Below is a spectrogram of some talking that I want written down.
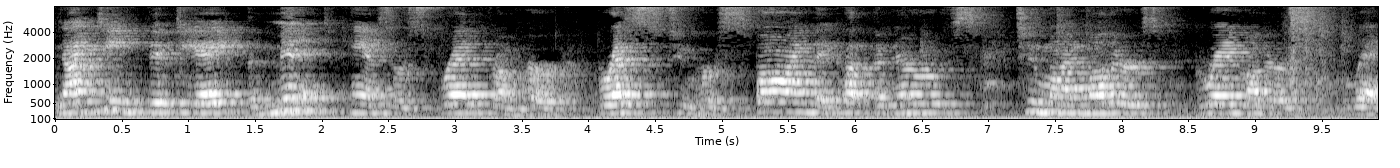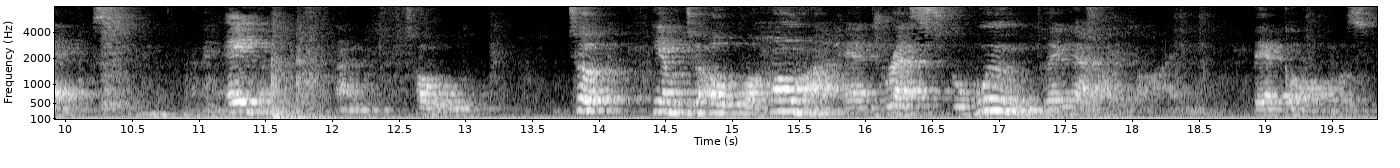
1958, the minute cancer spread from her breast to her spine, they cut the nerves to my mother's grandmother's legs. Ada, I'm told, took him to Oklahoma and dressed the wound. They had iodine, they had gauze,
